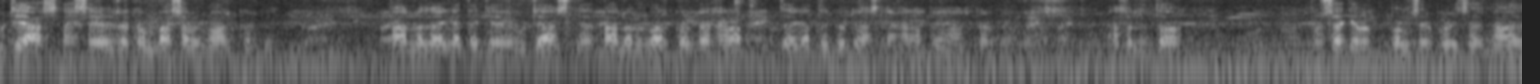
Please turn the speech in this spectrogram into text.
উঠে আসা সেই রকম ভাষা ব্যবহার করবে। ভালো জায়গা থেকে উঠে আসলে ভালো ব্যবহার করবে, খারাপ জায়গা থেকে উঠে আসলে খারাপ ব্যবহার করবে। আসলে তো পোশাকে বংশের পরিচয় নয়,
